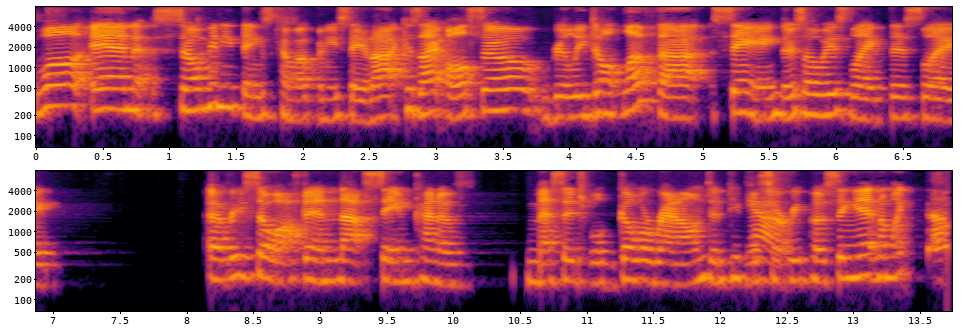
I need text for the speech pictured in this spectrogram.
Well, and so many things come up when you say that because I also really don't love that saying. There's always like this, like every so often, that same kind of message will go around and people yeah. start reposting it, and I'm like, no,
